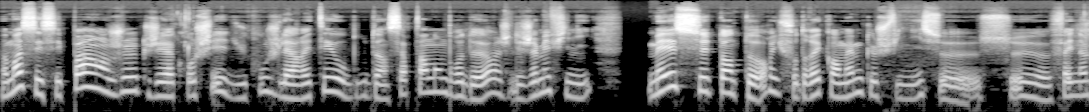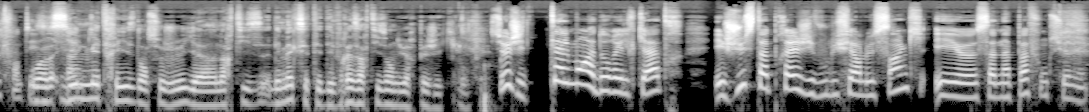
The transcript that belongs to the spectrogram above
bah, moi, c'est pas un jeu que j'ai accroché, du coup, je l'ai arrêté au bout d'un certain nombre d'heures. Je l'ai jamais fini. Mais c'est un tort, il faudrait quand même que je finisse euh, ce Final Fantasy Voilà, il y a une maîtrise dans ce jeu, il y a un artisan. Les mecs, c'était des vrais artisans du RPG qui l'ont fait. Tu j'ai tellement adoré le 4, et juste après, j'ai voulu faire le 5, et euh, ça n'a pas fonctionné.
